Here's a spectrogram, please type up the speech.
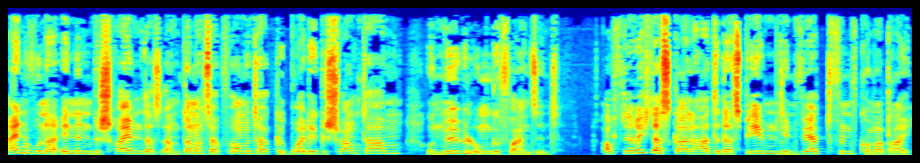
EinwohnerInnen beschreiben, dass am Donnerstagvormittag Gebäude geschwankt haben und Möbel umgefallen sind. Auf der Richterskala hatte das Beben den Wert 5,3.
